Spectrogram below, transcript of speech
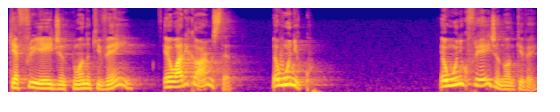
que é free agent no ano que vem, é o Arik Armstead. É o único. É o único free agent no ano que vem.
